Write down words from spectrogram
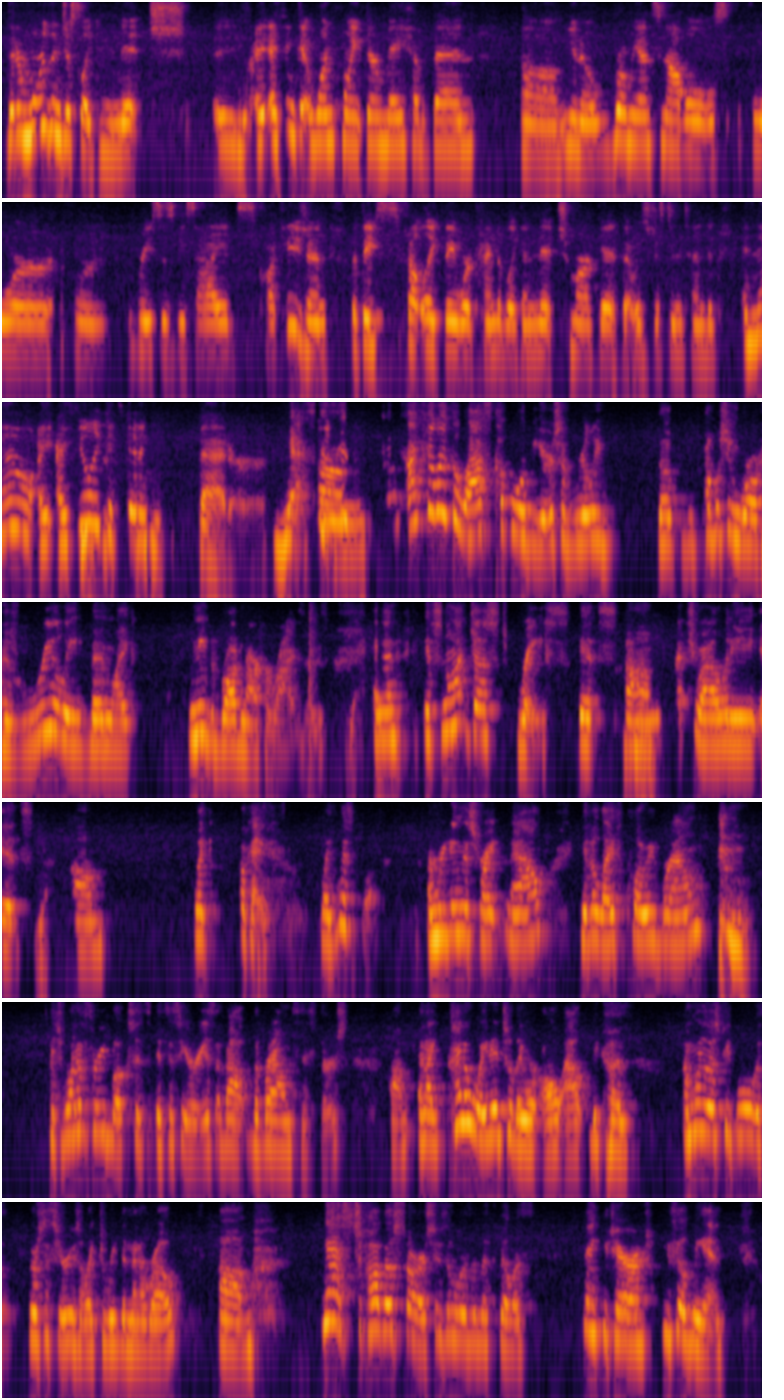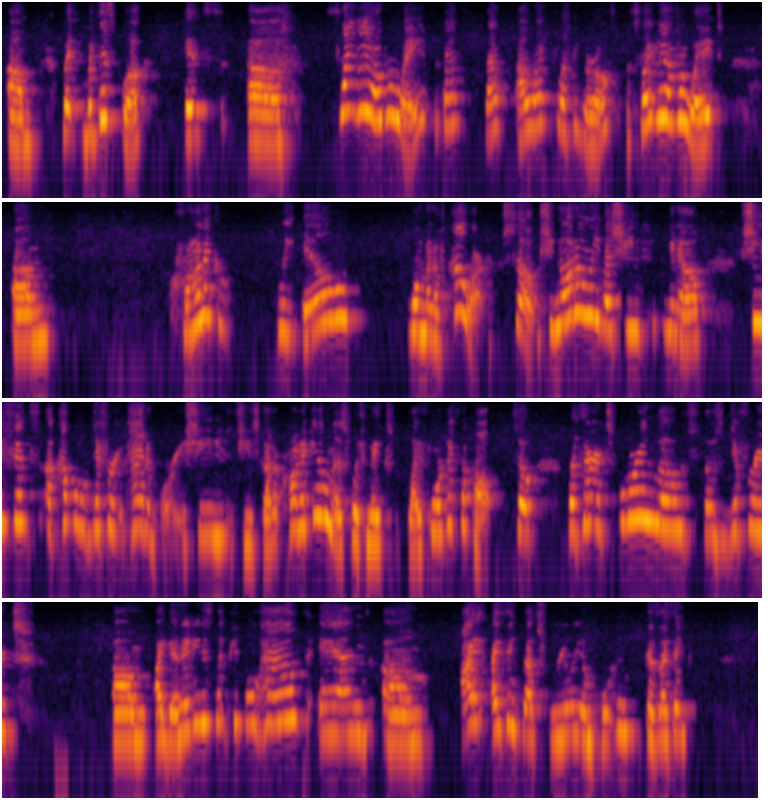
that are more than just like niche. I, I think at one point there may have been, um, you know, romance novels for for races besides Caucasian, but they felt like they were kind of like a niche market that was just intended. And now I, I feel like it's getting better. Yes. Um, I feel like the last couple of years have really, the, the publishing world has really been like, we need to broaden our horizons. Yeah. And it's not just race, it's mm-hmm. um, sexuality, it's yeah. um, like, okay, like this book. I'm reading this right now, Get a Life, Chloe Brown. it's one of three books, it's, it's a series about the Brown sisters. Um, and I kind of waited till they were all out because I'm one of those people, if there's a series, I like to read them in a row. Um, yes, Chicago Star, Susan Elizabeth Phillips. Thank you, Tara. You filled me in. Um, but but this book, it's uh, slightly overweight, but that's that I like fluffy girls. But slightly overweight, um, chronically ill woman of color. So she not only does she, you know, she fits a couple different categories. She she's got a chronic illness, which makes life more difficult. So like they're exploring those those different um, identities that people have, and um, I, I think that's really important because I think,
